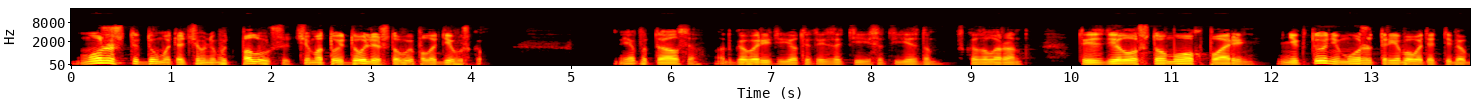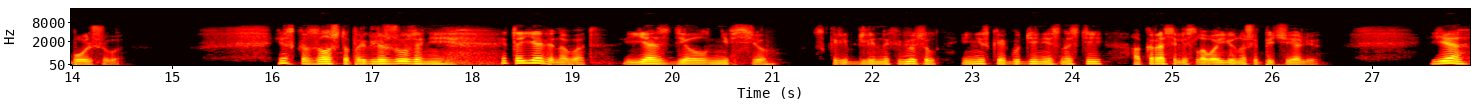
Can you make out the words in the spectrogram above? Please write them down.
Можешь ты думать о чем-нибудь получше, чем о той доле, что выпала девушкам?» Я пытался отговорить ее от этой затеи с отъездом, сказал Рант. Ты сделал, что мог, парень. Никто не может требовать от тебя большего. Я сказал, что пригляжу за ней. Это я виноват. Я сделал не все. Скрип длинных весел и низкое гудение снастей окрасили слова юноши печалью. «Я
